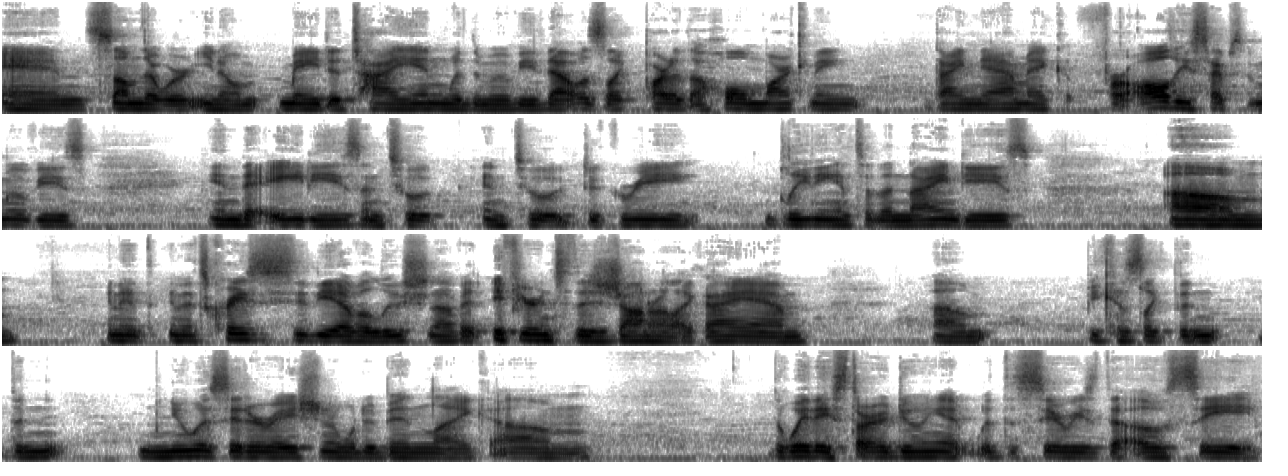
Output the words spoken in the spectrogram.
and some that were you know made to tie in with the movie. That was like part of the whole marketing dynamic for all these types of movies in the 80s and to, and to a degree bleeding into the 90s um, and it and it's crazy to see the evolution of it if you're into this genre like I am, um, because like the the newest iteration would have been like um, the way they started doing it with the series The OC,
